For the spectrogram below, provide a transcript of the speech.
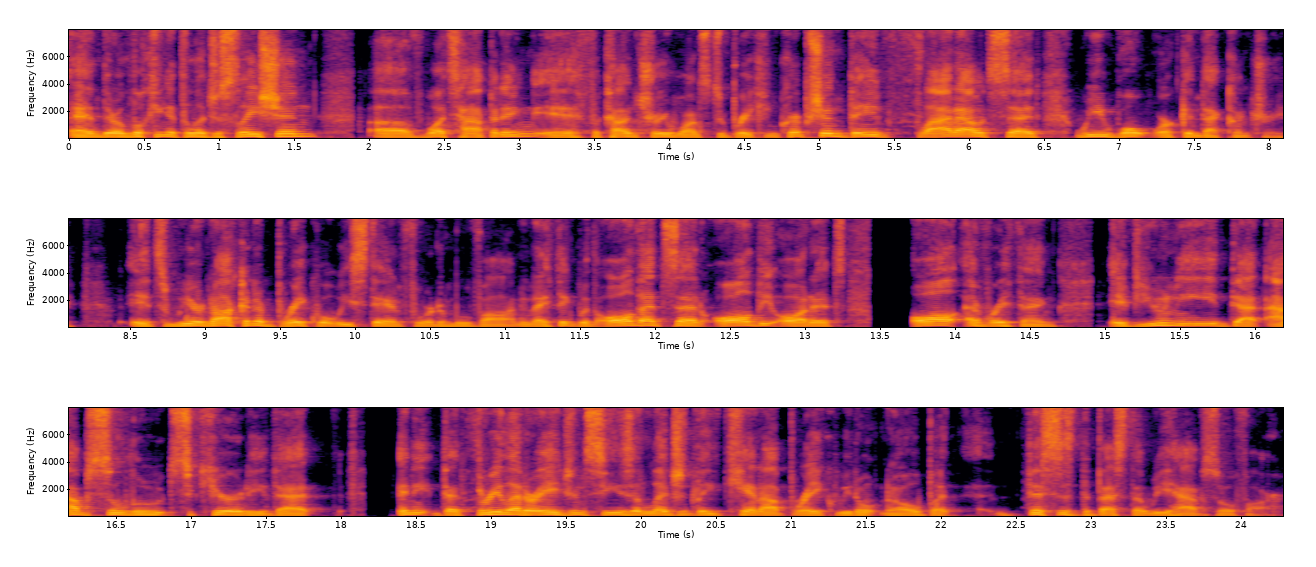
and they're looking at the legislation of what's happening. If a country wants to break encryption they've flat out said we won't work in that country. It's we are not going to break what we stand for to move on. And i think with all that said all the audits all everything if you need that absolute security that any that three letter agencies allegedly cannot break we don't know but this is the best that we have so far.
